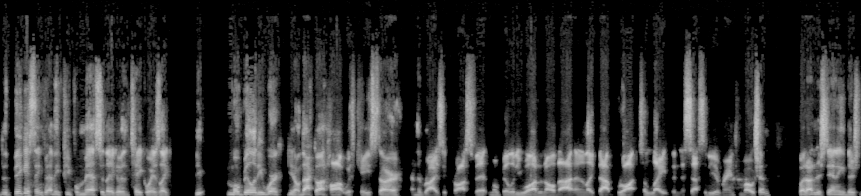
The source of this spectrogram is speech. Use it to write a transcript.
the biggest thing I think people miss or like the takeaway is like the mobility work. You know that got hot with K-Starr and the rise of CrossFit, MobilityWOD, and all that, and like that brought to light the necessity of range of motion. But understanding there's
